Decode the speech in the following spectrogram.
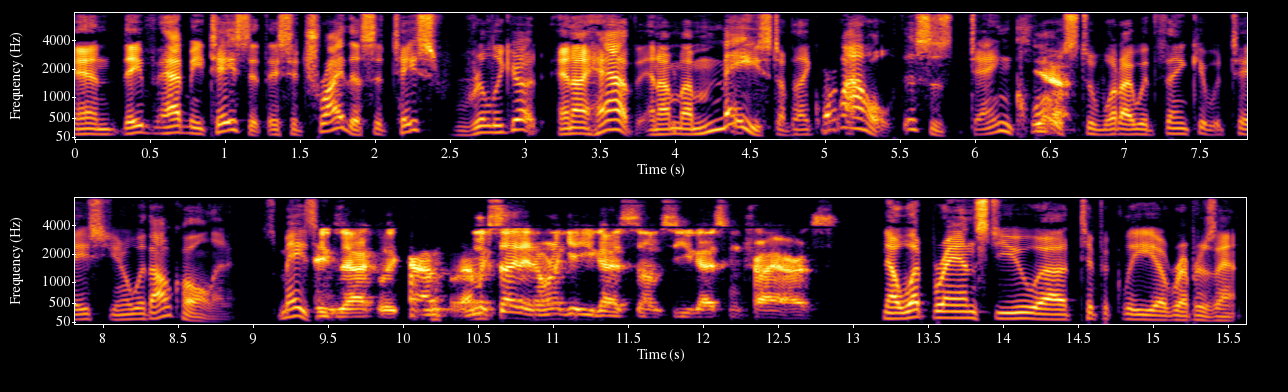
and they've had me taste it. They said, "Try this; it tastes really good," and I have, and I'm amazed. I'm like, "Wow, this is dang close yeah. to what I would think it would taste, you know, with alcohol in it." It's amazing. Exactly. I'm, I'm excited. I want to get you guys some so you guys can try ours. Now, what brands do you uh, typically uh, represent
